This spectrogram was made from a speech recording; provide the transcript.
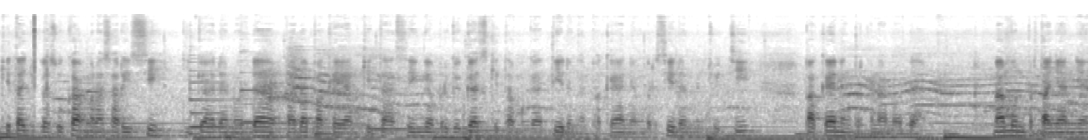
Kita juga suka merasa risih jika ada noda pada pakaian kita, sehingga bergegas kita mengganti dengan pakaian yang bersih dan mencuci pakaian yang terkena noda. Namun, pertanyaannya,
